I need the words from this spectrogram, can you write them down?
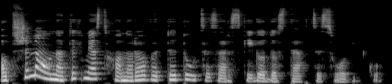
otrzymał natychmiast honorowy tytuł cesarskiego dostawcy słowików.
